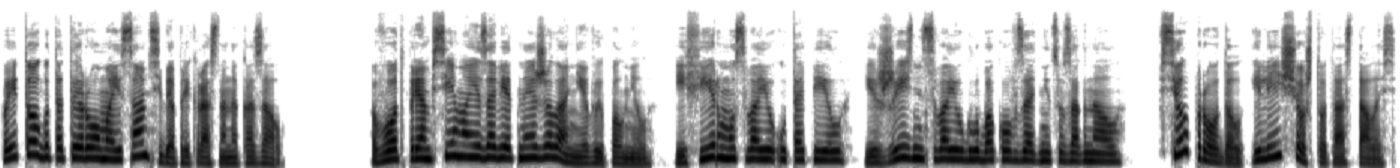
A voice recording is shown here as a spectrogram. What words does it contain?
По итогу-то ты, Рома, и сам себя прекрасно наказал. Вот прям все мои заветные желания выполнил. И фирму свою утопил, и жизнь свою глубоко в задницу загнал. Все продал или еще что-то осталось?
